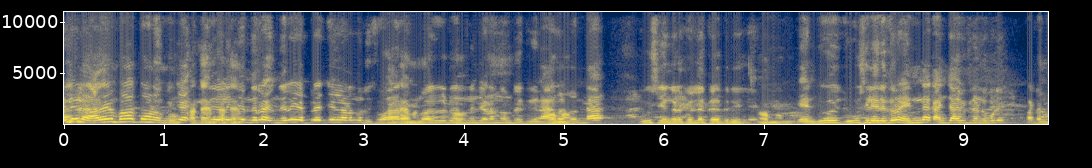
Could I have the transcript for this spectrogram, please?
இல்ல இல்ல அதையும் பார்க்கணும். நிறைய நிறைய பிரச்சனை நடந்துருக்கு. சுகாதாரம். வீடு நடந்துட்டு இருக்கு நாங்க சொன்னா ஊசி எங்களை சொல்ல கேட்கறீங்க ஏன் இருக்கிறோம் என்ன கஞ்சா விற்கிறோன்னு கூட பட்டம்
